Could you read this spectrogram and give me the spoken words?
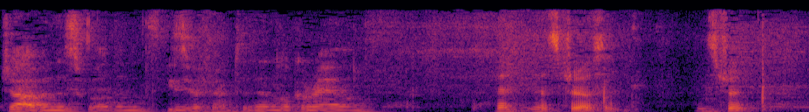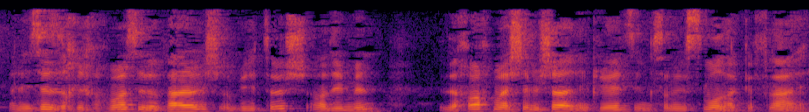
job in this world, and it's easier for him to then look around. Yeah, that's true also. That's true. And he says, the chichachmasi parish or b'yitush adimin, the chachma Hashem shad in creating something small like a fly,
